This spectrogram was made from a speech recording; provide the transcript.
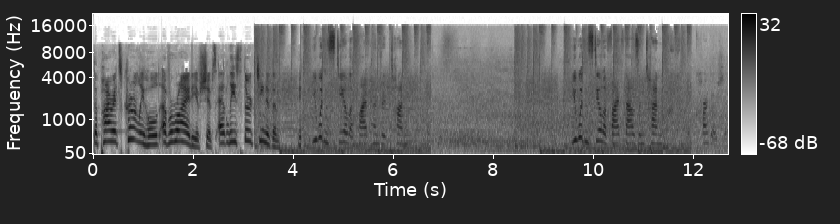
The pirates currently hold a variety of ships, at least 13 of them. You wouldn't steal a 500 ton. You wouldn't steal a 5,000 ton cargo ship.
